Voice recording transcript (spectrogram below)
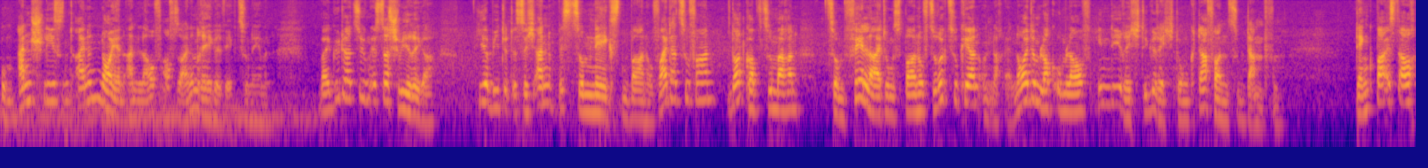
um anschließend einen neuen Anlauf auf seinen Regelweg zu nehmen. Bei Güterzügen ist das schwieriger. Hier bietet es sich an, bis zum nächsten Bahnhof weiterzufahren, dort Kopf zu machen, zum Fehlleitungsbahnhof zurückzukehren und nach erneutem Lokumlauf in die richtige Richtung davon zu dampfen. Denkbar ist auch,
